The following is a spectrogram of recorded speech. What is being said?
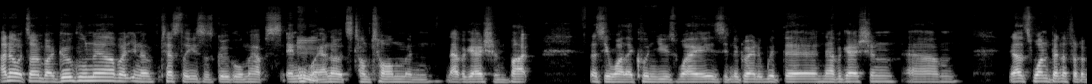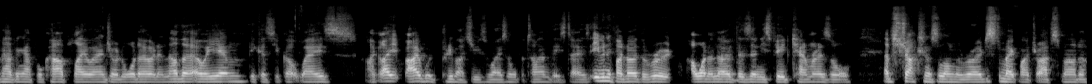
I know it's owned by Google now, but you know Tesla uses Google Maps anyway. Mm. I know it's TomTom and navigation, but I don't see why they couldn't use Waze integrated with their navigation. Um, you know, that's one benefit of having Apple CarPlay or Android Auto and another OEM because you've got Waze. Like I, I would pretty much use Waze all the time these days. Even if I know the route, I want to know if there's any speed cameras or obstructions along the road just to make my drive smarter.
